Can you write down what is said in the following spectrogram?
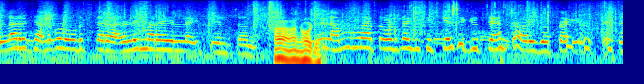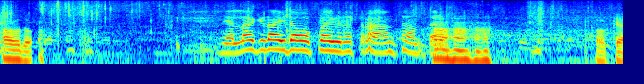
ಎಲ್ಲರೂ ಜನಗಳು ಹುಡುಕ್ತಾರೆ ಅರಳಿ ಮರ ಎಲ್ಲ ಐತಿ ಅಂತ. ನೋಡಿ. ನಮ್ಮ ತೋಟದಾಗ ಸಿಕ್ಕೇ ಸಿಗುತ್ತೆ ಅಂತ ಅವ್ರಿಗೆ ಗೊತ್ತಾಗಿರುತ್ತೆ. ಹೌದು. ಎಲ್ಲಾ ಗಿಡ ಇದಾವಪ್ಪ ಇವ್ರ ಹತ್ರ ಅಂತ ಅಂತಾರೆ. ಓಕೆ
